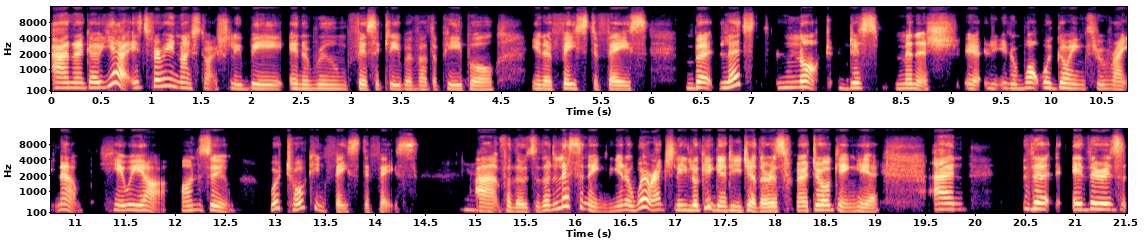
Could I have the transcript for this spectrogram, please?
And I go, yeah, it's very nice to actually be in a room physically with other people, you know, face to face. But let's not diminish, you know, what we're going through right now. Here we are on Zoom. We're talking face to face uh, for those that are listening. You know, we're actually looking at each other as we're talking here. And the, eh, there is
